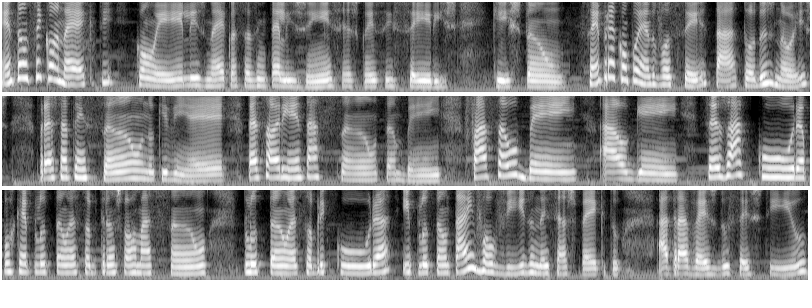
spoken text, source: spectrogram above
Então se conecte com eles, né, com essas inteligências, com esses seres que estão sempre acompanhando você, tá? Todos nós. Preste atenção no que vier, peça orientação também. Faça o bem a alguém, seja a cura, porque Plutão é sobre transformação, Plutão é sobre cura e Plutão está envolvido nesse aspecto através do sextil.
